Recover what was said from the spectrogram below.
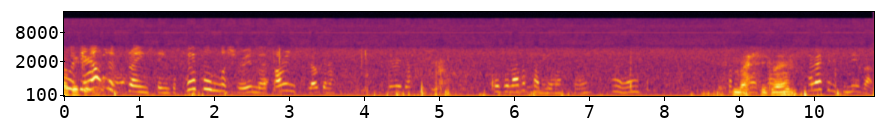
Oh, lots of strange things. A purple mushroom, an orange slug, and a... Here we go. There's another funny mushroom. Oh, yeah. It's massive, man. I reckon it's a new one.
